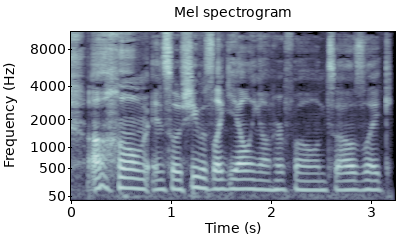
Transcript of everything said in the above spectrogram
um, and so she was like yelling on her phone. So I was like,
